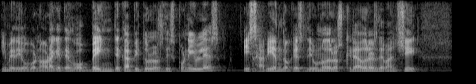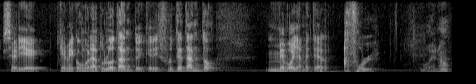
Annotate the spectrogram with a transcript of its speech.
y me digo, bueno, ahora que tengo 20 capítulos disponibles y sabiendo que es de uno de los creadores de Banshee, serie que me congratuló tanto y que disfruté tanto, me voy a meter a full. Bueno.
